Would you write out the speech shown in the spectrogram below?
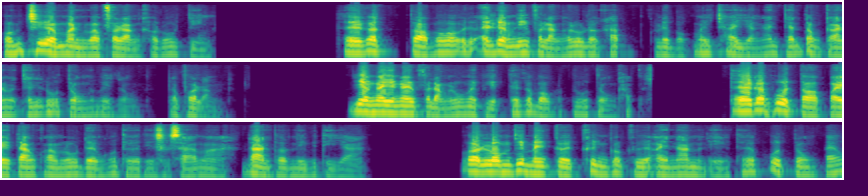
ผมเชื่อมั่นว่าฝรั่งเขารู้จริง เธอก็ตอบว่าไอ้เรื่องนี้ฝรั่งเขารู้แล้วครับ ก็เลยบอกไม่ใช่อย่างนั้น ฉันต้องการว่าฉันรู้ตรงหรือไม่ตรงกับฝรั่ง ยังไงยังไงฝรั่งรู้ไม่ผิด เธอก็บอกรู้ตรงครับ เธอก็พูดต่อไปตามความรู้เดิมของเธอที่ศึกษามา ด้านธรณีวิทยา ว่าลมที่มันเกิดขึ้นก็คือไอ้น้ำมันเอง เธอพูดตรงแป๊ว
